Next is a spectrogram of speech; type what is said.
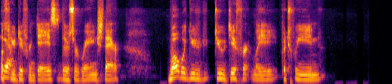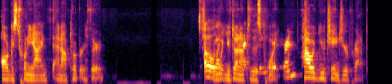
a yeah. few different days there's a range there what would you do differently between August 29th and October 3rd? Oh, like what you've done up to this point? different? How would you change your prep?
